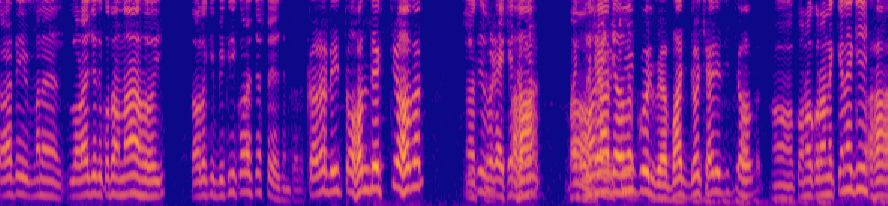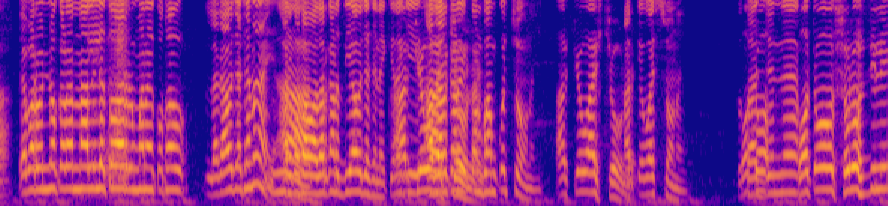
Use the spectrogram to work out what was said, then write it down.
কাড়াটি মানে লড়াই যদি কোথাও না হয় তাহলে কি বিক্রি করার চেষ্টায় আছেন এই তখন দেখতে হবে। আর কি করবে? বাধ্য ছেড়ে দিতে হবে। হ্যাঁ কোনো কারণে কেন কি হ্যাঁ। এবার অন্য কাড়া না নিলে তো আর মানে কোথাও লাগাও যাচ্ছে না আর কোথাও আধার কার্ড দিয়াও যাচ্ছে না। কেন কি কেউ আধার কার্ড আসছেও কনফার্ম করছ না। আর কেউ আসছেও না। আর কেউ আসছো নাই কত- সরস দিলি?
